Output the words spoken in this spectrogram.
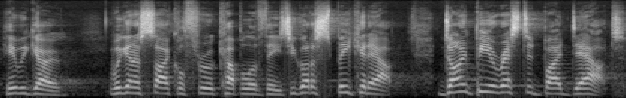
Here we go. We're going to cycle through a couple of these. You've got to speak it out. Don't be arrested by doubt.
